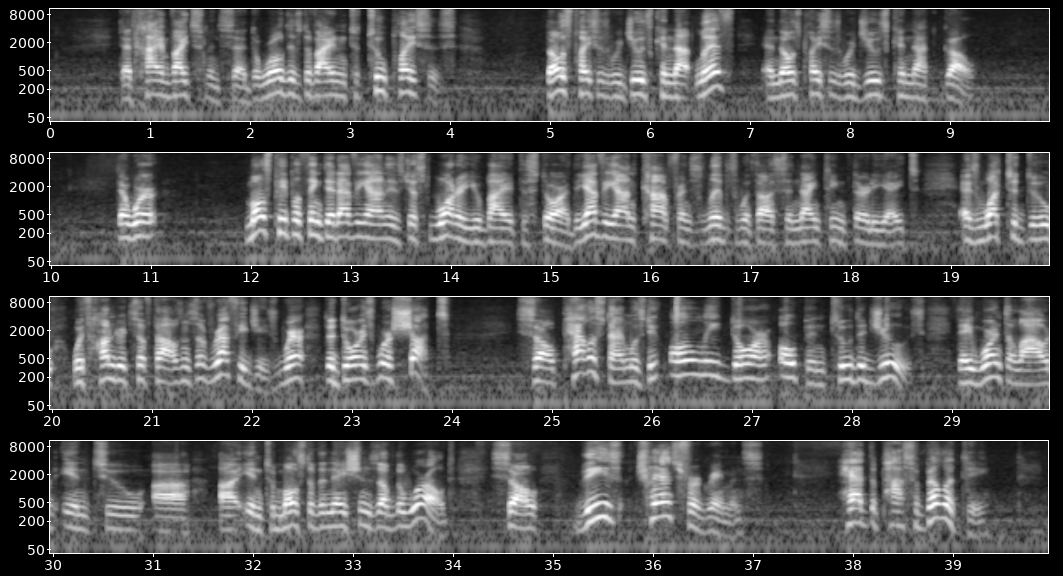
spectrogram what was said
that Chaim Weizmann said The world is divided into two places those places where Jews cannot live, and those places where Jews cannot go. There were most people think that Evian is just water you buy at the store. The Evian conference lives with us in 1938 as what to do with hundreds of thousands of refugees, where the doors were shut. So Palestine was the only door open to the Jews. They weren't allowed into, uh, uh, into most of the nations of the world. So these transfer agreements had the possibility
